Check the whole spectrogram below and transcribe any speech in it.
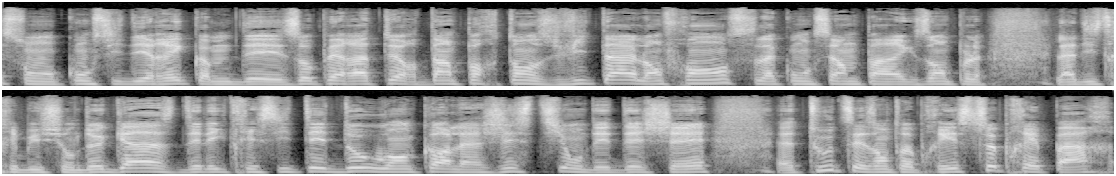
sont considérées comme des opérateurs d'importance vitale en France. Cela concerne par exemple la distribution de gaz, d'électricité, d'eau ou encore la gestion des déchets. Euh, toutes ces entreprises se préparent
